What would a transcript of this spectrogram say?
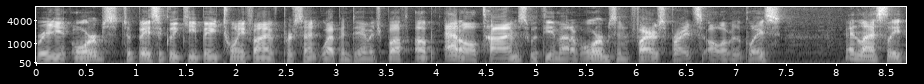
Radiant Orbs to basically keep a 25% weapon damage buff up at all times with the amount of orbs and fire sprites all over the place. And lastly,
